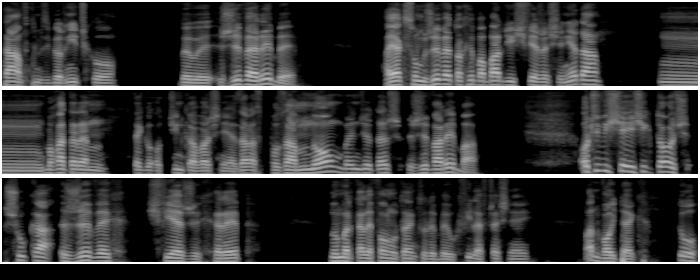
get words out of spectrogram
tam w tym zbiorniczku były żywe ryby. A jak są żywe, to chyba bardziej świeże się nie da. Mm, Bohaterem tego odcinka właśnie zaraz poza mną będzie też żywa ryba. Oczywiście, jeśli ktoś szuka żywych, świeżych ryb, numer telefonu ten, który był chwilę wcześniej, pan Wojtek. Tu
